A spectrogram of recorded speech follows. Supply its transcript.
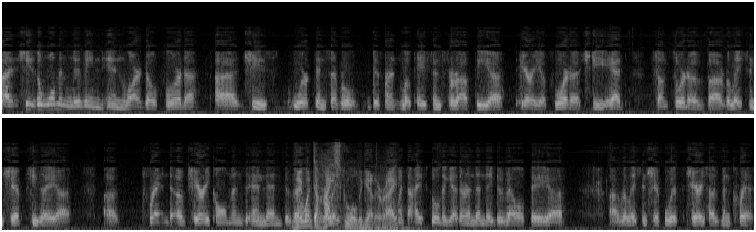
Uh, she's a woman living in Largo, Florida. Uh, she's worked in several different locations throughout the uh, area of Florida. She had some sort of uh, relationship. She's a, uh, a friend of Sheri Coleman's, and then they went to high school together, right? Went to high school together, and then they developed a uh, relationship with Sheri's husband, Chris.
